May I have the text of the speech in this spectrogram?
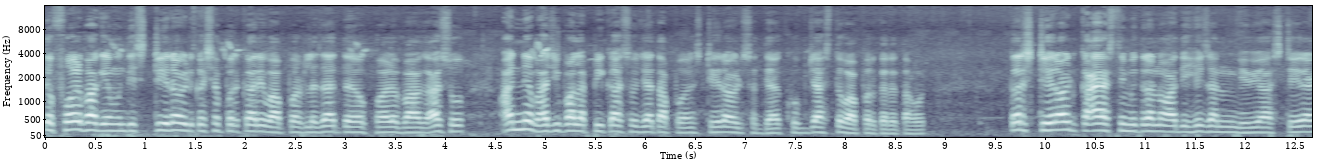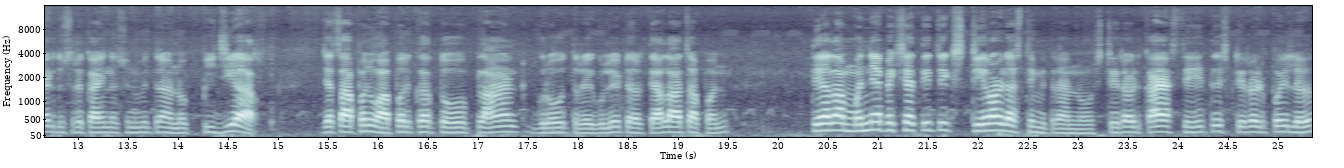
तर फळबागेमध्ये स्टेरॉईड कशा प्रकारे वापरलं जातं फळबाग असो अन्य भाजीपाला पीक असो ज्यात आपण स्टेरॉईड सध्या खूप जास्त वापर करत आहोत. तर स्टेरॉईड काय असते मित्रांनो? आधी हे जाणून घेऊया. स्टेरॉईड दुसरं काही नसून मित्रांनो पी जी आर ज्याचा आपण वापर करतो प्लांट ग्रोथ रेग्युलेटर त्यालाच आपण त्याला म्हणण्यापेक्षा तेच एक स्टेरॉइड असते मित्रांनो. स्टेरॉइड काय असते? हे तर स्टेरॉइड पहिलं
